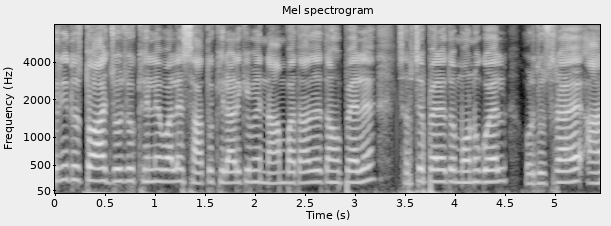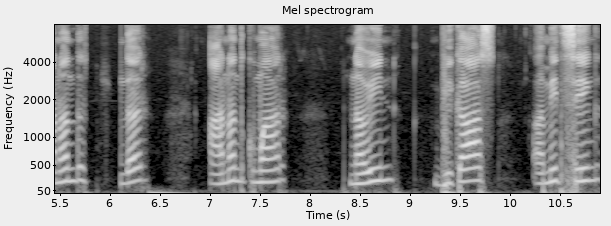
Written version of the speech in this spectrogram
चलिए दोस्तों आज जो जो खेलने वाले सातों खिलाड़ी के मैं नाम बता देता हूँ पहले। सबसे पहले तो मोनू गोयल और दूसरा है आनंद अंदर आनंद कुमार नवीन विकास अमित सिंह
